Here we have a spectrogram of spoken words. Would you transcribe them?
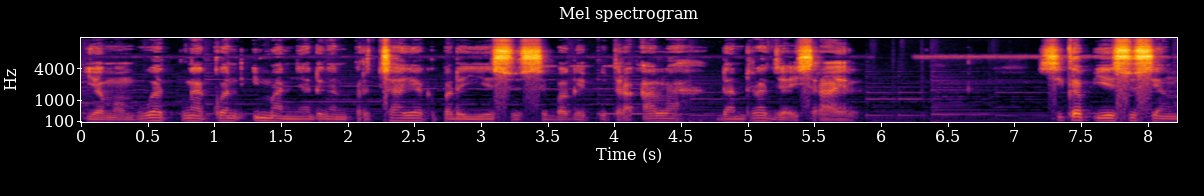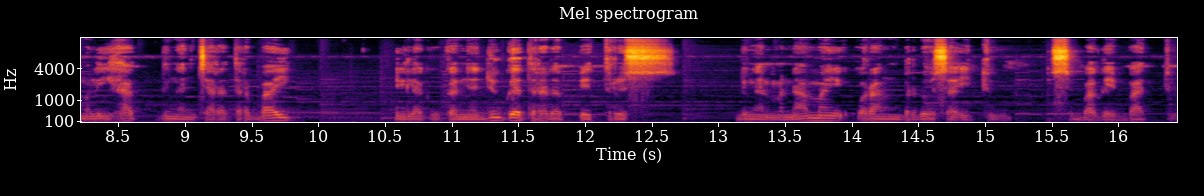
ia membuat pengakuan imannya dengan percaya kepada Yesus sebagai Putra Allah dan Raja Israel. Sikap Yesus yang melihat dengan cara terbaik dilakukannya juga terhadap Petrus dengan menamai orang berdosa itu sebagai batu.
